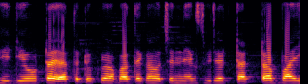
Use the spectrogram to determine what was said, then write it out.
ভিডিওটা এতটুকু আবার দেখা হচ্ছে নেক্সট ভিডিও টাটা, বাই।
